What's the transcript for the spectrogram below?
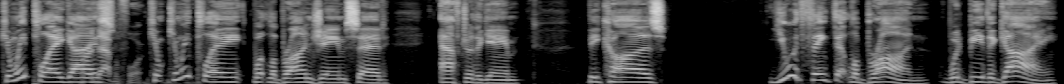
Can we play, guys? Heard that before. Can, can we play what LeBron James said after the game? Because you would think that LeBron would be the guy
